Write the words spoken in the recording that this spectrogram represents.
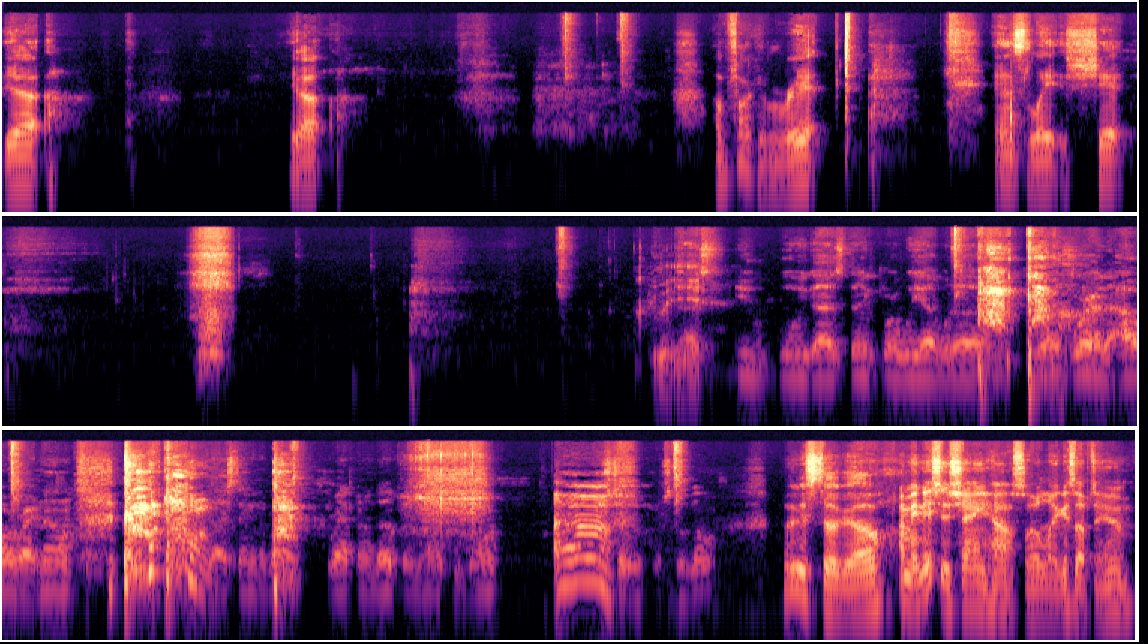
Yeah. Yeah. I'm fucking ripped. And it's late as shit. But yeah. Guys, you, what we guys think? Where we at with uh? we're, we're at an hour right now. you guys thinking about wrapping it up and now keep going? We're Uh, still, we're still going. We can still go. I mean, this is Shane House, so like it's up to him.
